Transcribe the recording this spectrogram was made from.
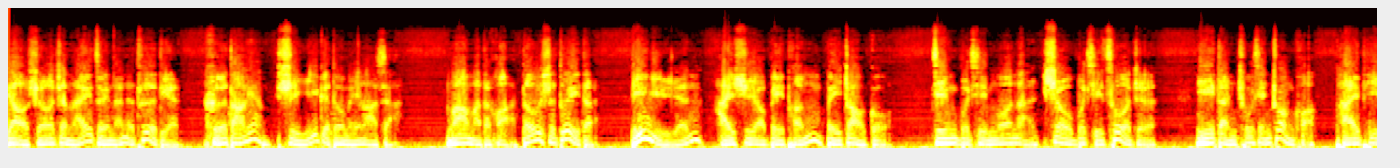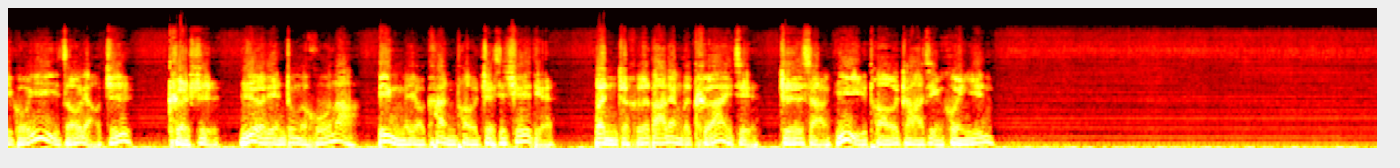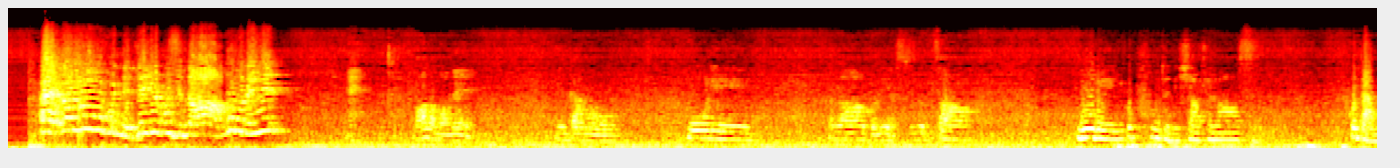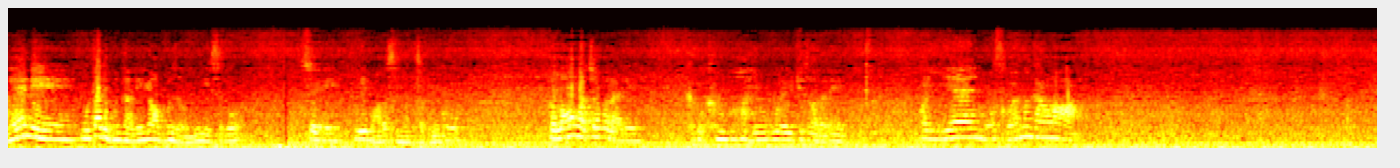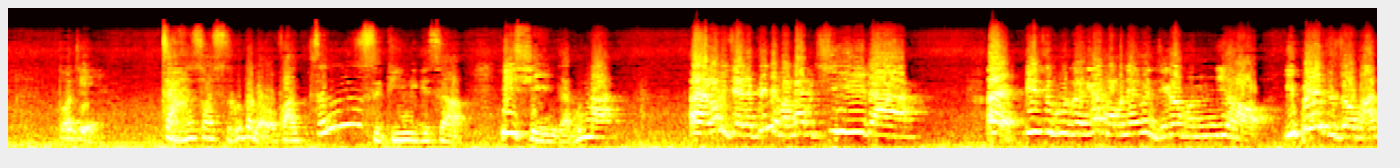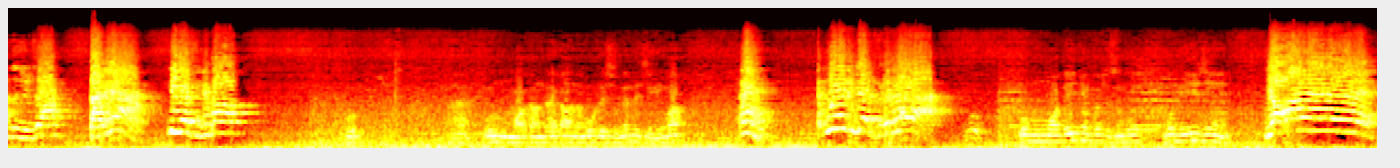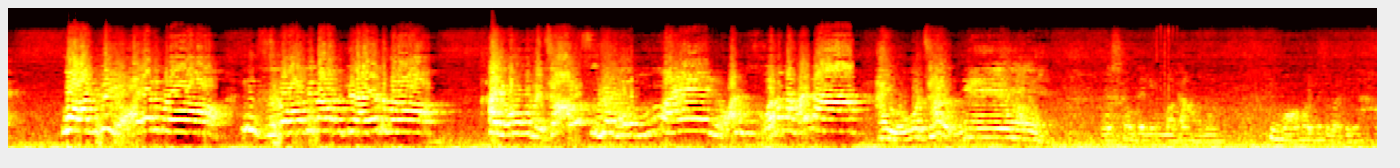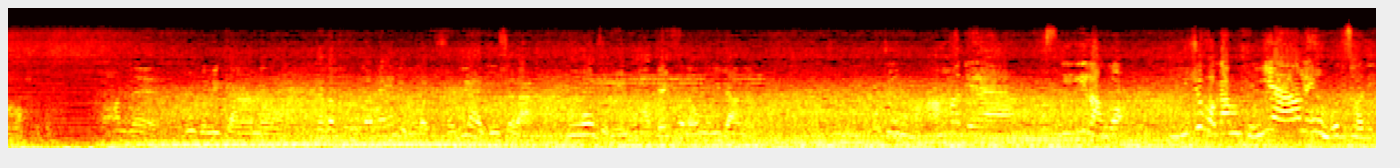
要说这奶嘴男的特点，何大亮是一个都没落下。妈妈的话都是对的，比女人还需要被疼被照顾，经不起磨难，受不起挫折，一旦出现状况，拍屁股一走了之。可是热恋中的胡娜并没有看透这些缺点，奔着何大亮的可爱劲，只想一头扎进婚姻。哎，那我问啊，我不得。妈了嘛呢？你讲咯，我呢，我老公也是个渣，我呢，一个普通的小村老师，我大概呢，我打离婚到底也不容易是不？所以呢，也没得什么成果。我老婆叫过来的，可不肯我还有委屈他了嘞。哎呀，你莫是这么讲啦。多姐，咱说是个的楼房真是低迷的时候，你现在不买，哎，那你现在根本嘛买不起的。哎，你是不是要他们两个人结了婚以后，一辈子做房子去噻？大亮，你要是的不？我，哎，我妈刚才讲的我的现在的情况，哎，我也要这个了。我我妈的意见不就是我我的意见？要啊，哇，你这牙要的不咯？你自个儿给拿不出来的不咯？哎呦，我没吵死了我。哎，乱是错了嘛，孩子。哎呦，我操你！我从这里没干好了，你妈妈也是为了你好。妈子，我跟你讲嘛，那个葡萄两年没得生意就是了，我就命不好对付了，我跟你讲了。我觉得蛮好的，可是你啷个一句话讲不听，呀，脸红脖子吵的。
